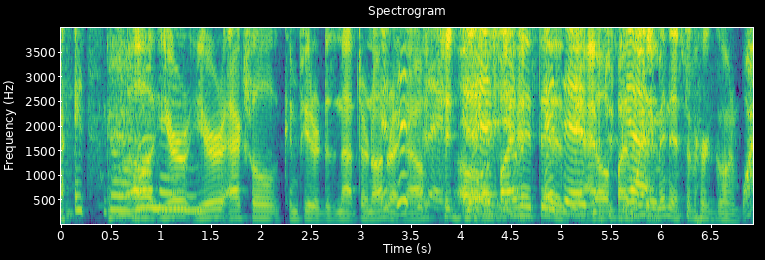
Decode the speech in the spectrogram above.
It's still. Uh, your running. your actual computer does not turn on It right did now. today. Today. Oh, finally it It did. did. Oh, After finally it 20 minutes of her going, why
